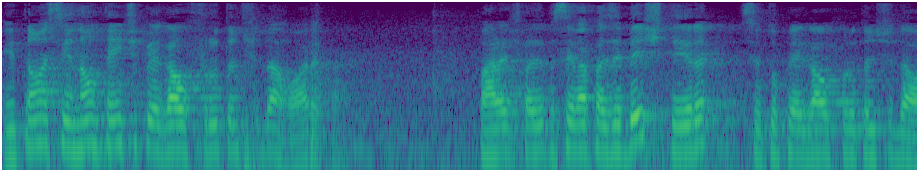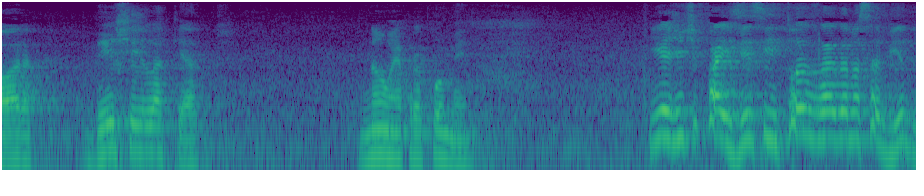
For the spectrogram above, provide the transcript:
Então, assim, não tente pegar o fruto antes da hora, cara. Para de fazer, você vai fazer besteira se tu pegar o fruto antes da hora. Deixa ele lá quieto. Não é para comer. E a gente faz isso em todas as áreas da nossa vida.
